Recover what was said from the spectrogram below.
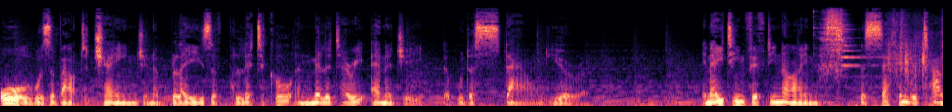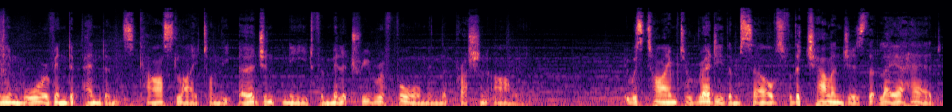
all was about to change in a blaze of political and military energy that would astound Europe. In 1859, the Second Italian War of Independence cast light on the urgent need for military reform in the Prussian army. It was time to ready themselves for the challenges that lay ahead.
